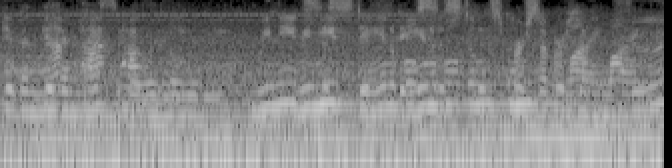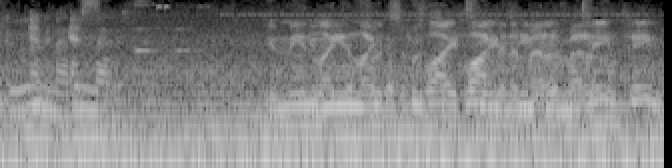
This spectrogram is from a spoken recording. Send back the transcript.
Given that possibility, we need sustainable systems for supplying food and medicine. You mean like a food supply team and a medical team?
